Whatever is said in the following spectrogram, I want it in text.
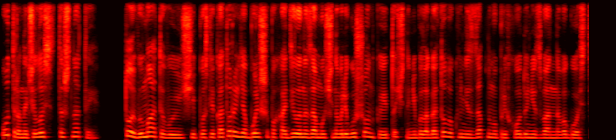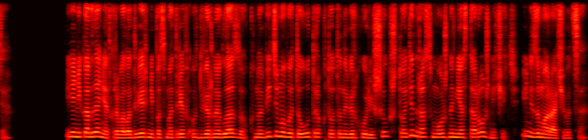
Утро началось с тошноты. Той выматывающей, после которой я больше походила на замученного лягушонка и точно не была готова к внезапному приходу незваного гостя. Я никогда не открывала дверь, не посмотрев в дверной глазок, но, видимо, в это утро кто-то наверху решил, что один раз можно не осторожничать и не заморачиваться,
